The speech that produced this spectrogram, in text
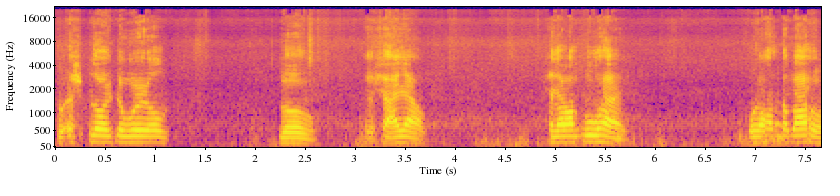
to explore the world, go. Sasayaw. Sa ang buhay. Kung akong trabaho,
